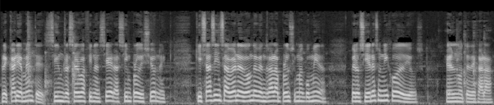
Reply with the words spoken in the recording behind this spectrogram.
precariamente, sin reserva financiera, sin provisiones, quizás sin saber de dónde vendrá la próxima comida pero si eres un hijo de Dios, Él no te dejará.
